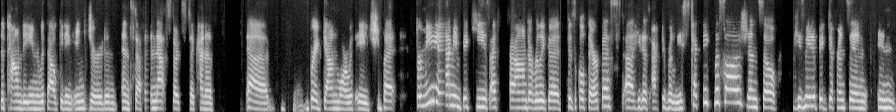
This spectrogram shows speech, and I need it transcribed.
the pounding without getting injured and, and stuff? And that starts to kind of uh, break down more with age. But for me, I mean, big keys, I found a really good physical therapist. Uh, he does active release technique massage, and so he's made a big difference in in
